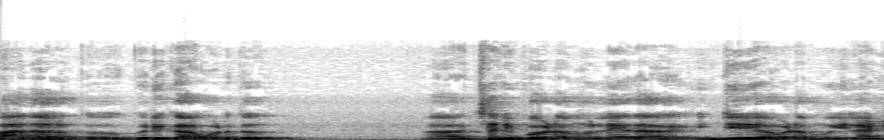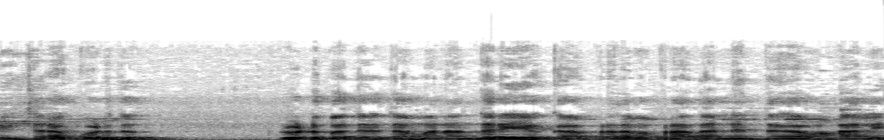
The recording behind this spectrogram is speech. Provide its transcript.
బాధలకు గురి కాకూడదు. చనిపోవడము లేదా ఇంజరీ అవ్వడము ఇలాంటివి జరగకూడదు. రోడ్డు భద్రత మన అందరి యొక్క ప్రథమ ప్రాధాన్యతగా ఉండాలి.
